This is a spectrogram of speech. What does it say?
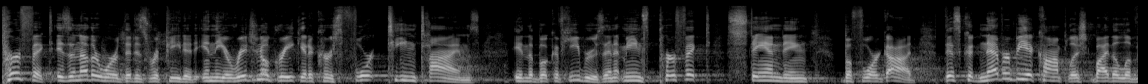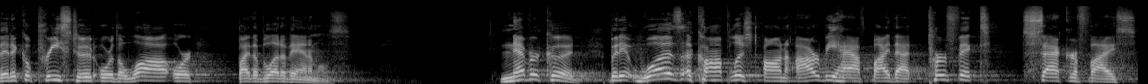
Perfect is another word that is repeated. In the original Greek, it occurs 14 times in the book of Hebrews, and it means perfect standing before God. This could never be accomplished by the Levitical priesthood or the law or by the blood of animals. Never could. But it was accomplished on our behalf by that perfect sacrifice,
